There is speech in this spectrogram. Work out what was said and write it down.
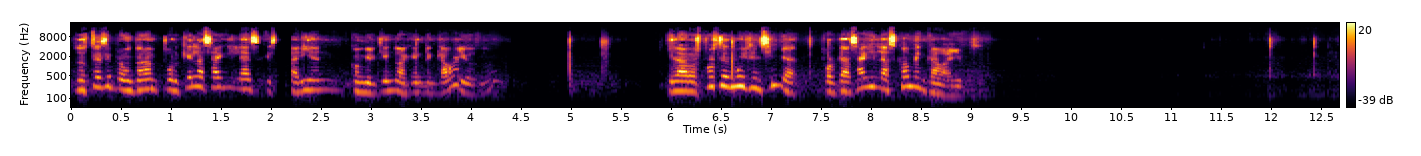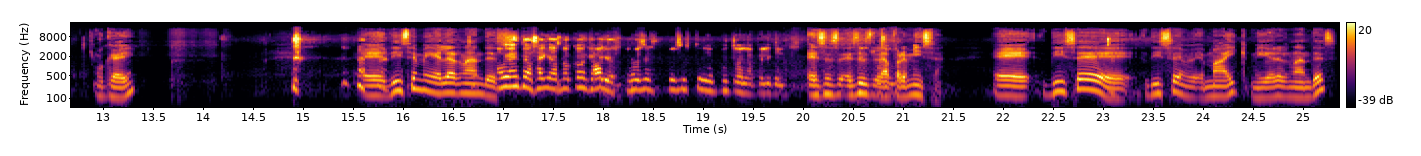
Entonces ustedes se preguntarán por qué las águilas estarían convirtiendo a gente en caballos, ¿no? Y la respuesta es muy sencilla, porque las águilas comen caballos. Ok. Eh, dice Miguel Hernández. Obviamente las águilas no comen caballos, pero ese, es- ese es todo el punto de la película. Esa es, esa es la premisa. Eh, dice, dice Mike, Miguel Hernández,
